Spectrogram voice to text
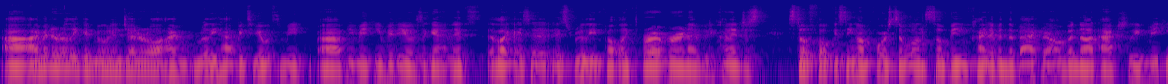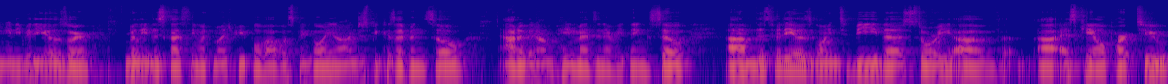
uh, I'm in a really good mood in general. I'm really happy to be able to meet, uh, be making videos again. It's like I said, it, it's really felt like forever and I've been kind of just still focusing on Force of Will and still being kind of in the background, but not actually making any videos or really discussing with much people about what's been going on just because I've been so out of it on pain meds and everything. So um, this video is going to be the story of uh, SKL Part 2.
